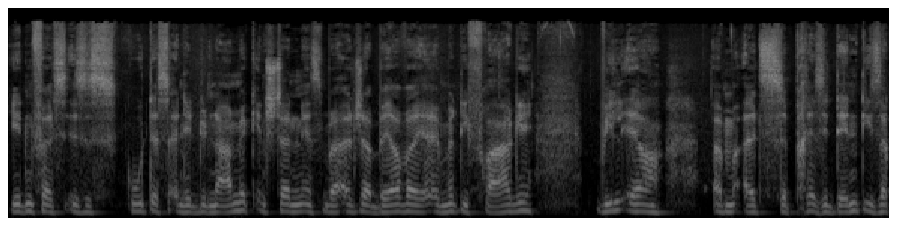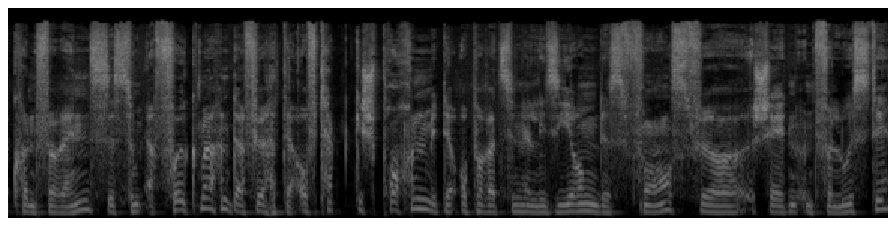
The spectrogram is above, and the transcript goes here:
Jedenfalls ist es gut, dass eine Dynamik entstanden ist. Bei Al-Jaber war ja immer die Frage, will er ähm, als Präsident dieser Konferenz es zum Erfolg machen. Dafür hat der Auftakt gesprochen mit der Operationalisierung des Fonds für Schäden und Verluste.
